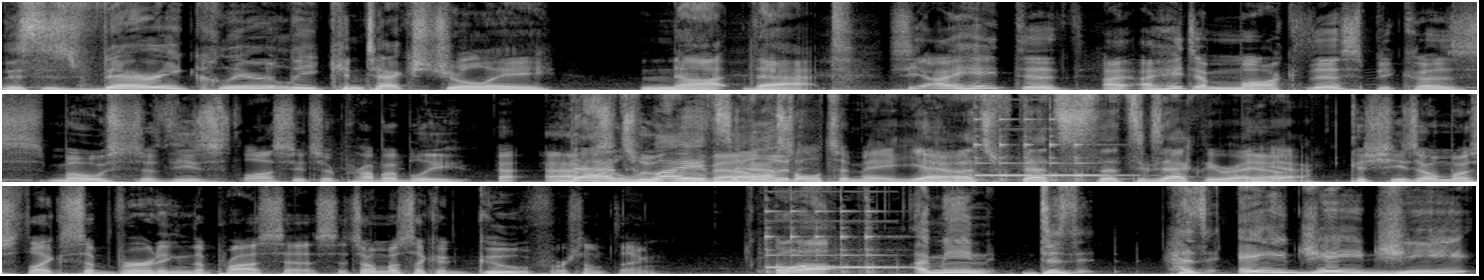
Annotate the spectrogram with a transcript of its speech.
this is very clearly contextually not that See, I hate to I, I hate to mock this because most of these lawsuits are probably a- that's absolutely why it's valid. asshole to me yeah, Yeah. that's that's that's exactly right yeah, because she's almost like subverting the process. It's almost like a goof or something. well I mean, does it, has AJG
